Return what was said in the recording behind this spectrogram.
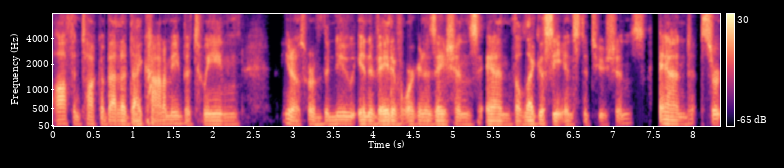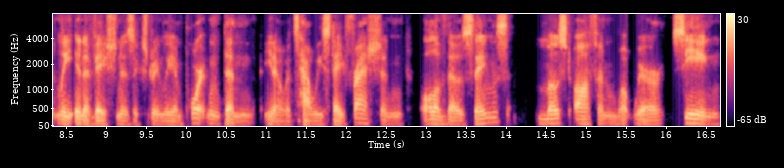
often talk about a dichotomy between you know, sort of the new innovative organizations and the legacy institutions. And certainly innovation is extremely important and, you know, it's how we stay fresh and all of those things. Most often what we're seeing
